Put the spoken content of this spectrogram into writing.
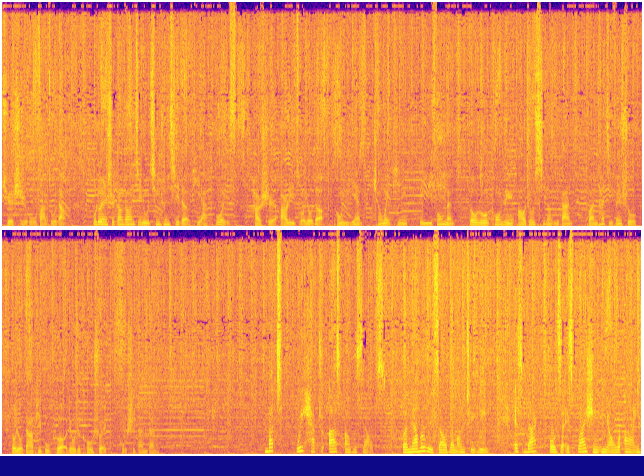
却是无法阻挡。不论是刚刚进入青春期的 TFBOYS，还是而立左右的彭于晏、陈伟霆、李易峰们，都如空运澳洲西冷一般，管他几分熟，都有大批顾客流着口水，虎视眈眈。 But we have to ask ourselves, whenever we saw them on TV, expect for the expression in our eyes.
